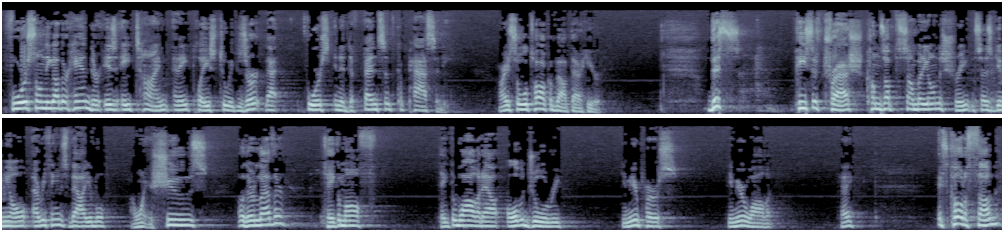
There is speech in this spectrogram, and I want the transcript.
Force, on the other hand, there is a time and a place to exert that force in a defensive capacity. All right, so we'll talk about that here. This piece of trash comes up to somebody on the street and says, Give me all everything that's valuable. I want your shoes. Oh, they're leather? Take them off. Take the wallet out, all the jewelry. Give me your purse. Give me your wallet. Okay? It's called a thug.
